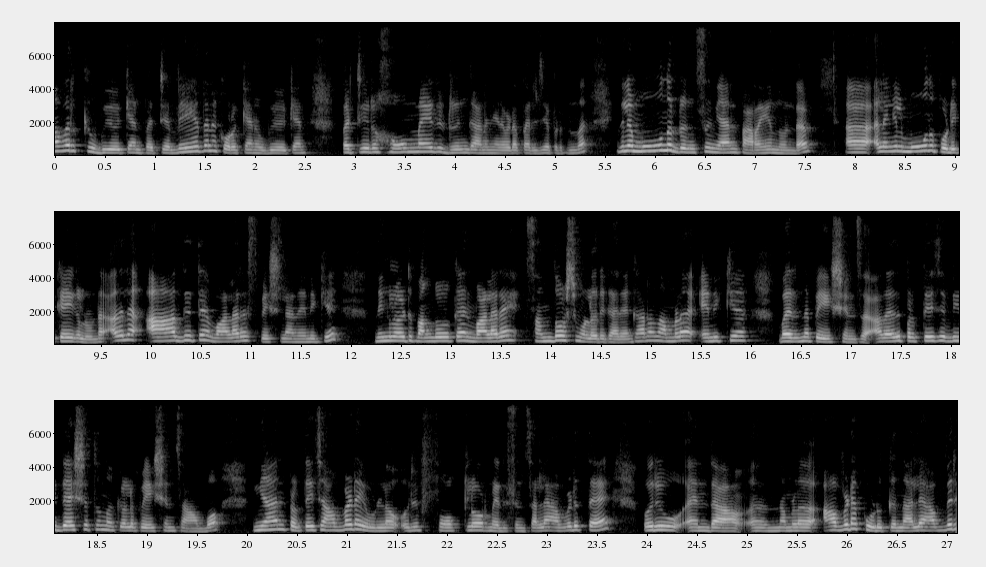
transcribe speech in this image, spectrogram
അവർക്ക് ഉപയോഗിക്കാൻ പറ്റിയ വേദന കുറയ്ക്കാൻ ഉപയോഗിക്കാൻ പറ്റിയ ഒരു ഹോം മെയ്ഡ് ഡ്രിങ്കാണ് ഞാൻ ഇവിടെ പരിചയപ്പെടുത്തുന്നത്. ഇതിലെ മൂന്ന് ഡ്രിങ്ക്സ് ഞാൻ പറയുന്നുണ്ട്. അല്ലെങ്കിൽ മൂന്ന് പൊടിക്കൈകളുണ്ട്. അതിൽ ആദ്യത്തെ വളരെ സ്പെഷ്യലാണ് എനിക്ക് നിങ്ങളുമായിട്ട് പങ്കുവെക്കാൻ വളരെ സന്തോഷമുള്ള ഒരു കാര്യം. കാരണം നമ്മൾ എനിക്ക് വരുന്ന പേഷ്യൻസ് അതായത് പ്രത്യേകിച്ച് വിദേശത്തു നിന്നൊക്കെയുള്ള പേഷ്യൻസ് ആകുമ്പോൾ ഞാൻ പ്രത്യേകിച്ച് അവിടെയുള്ള ഒരു ഫോക്ലോർ മെഡിസിൻസ് അല്ലെ അവിടുത്തെ ഒരു എന്താ നമ്മൾ അവിടെ കൊടുക്കുന്ന അല്ലെ അവർ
